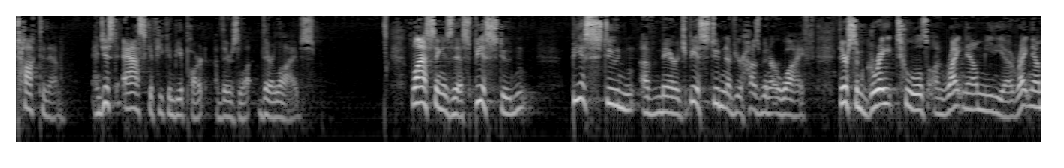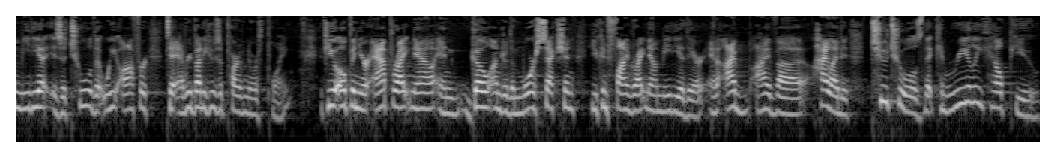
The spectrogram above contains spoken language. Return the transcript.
Talk to them and just ask if you can be a part of their, their lives. Last thing is this be a student. Be a student of marriage. Be a student of your husband or wife. There's some great tools on Right Now Media. Right Now Media is a tool that we offer to everybody who's a part of North Point. If you open your app right now and go under the More section, you can find Right Now Media there. And I've, I've uh, highlighted two tools that can really help you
